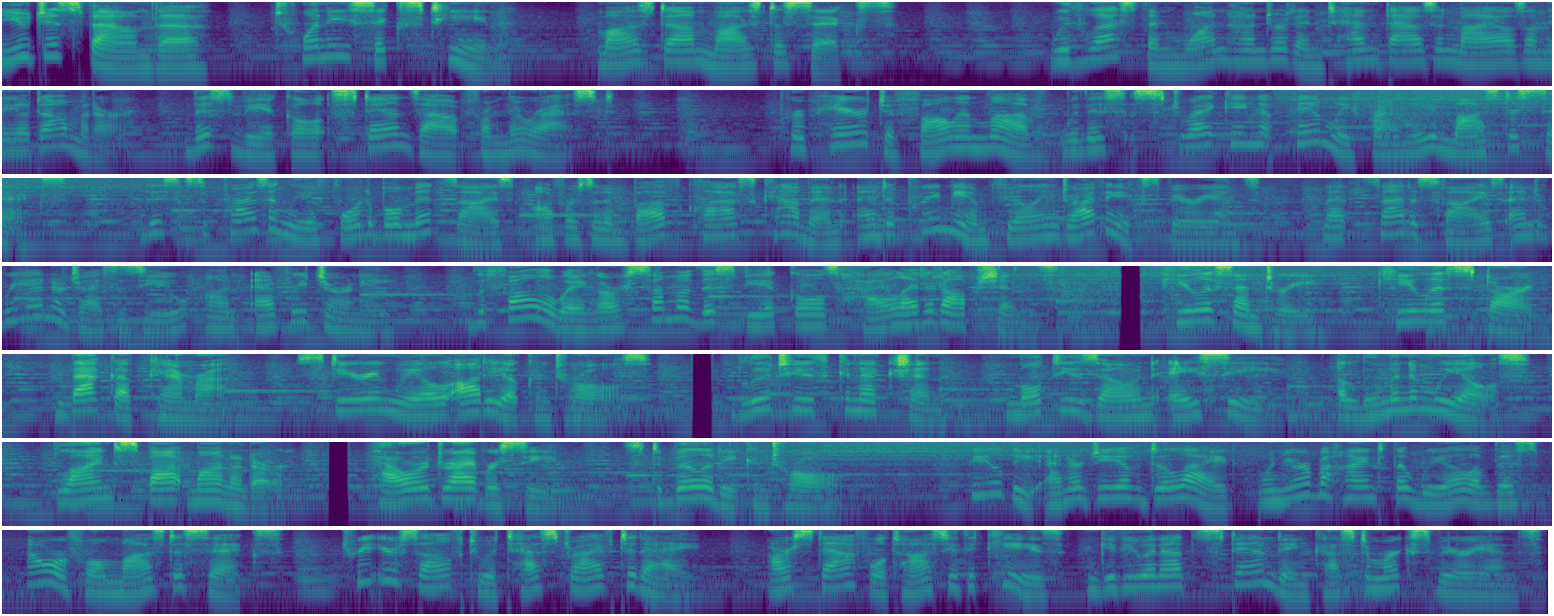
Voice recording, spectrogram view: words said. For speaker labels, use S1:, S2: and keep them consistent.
S1: You just found the 2016 Mazda Mazda 6. With less than 110,000 miles on the odometer, this vehicle stands out from the rest. Prepare to fall in love with this striking, family-friendly Mazda 6. This surprisingly affordable midsize offers an above-class cabin and a premium-feeling driving experience that satisfies and re-energizes you on every journey. The following are some of this vehicle's highlighted options. Keyless entry, keyless start, backup camera, steering wheel audio controls, Bluetooth connection, multi-zone AC, aluminum wheels, blind spot monitor, power driver seat, stability control. Feel the energy of delight when you're behind the wheel of this powerful Mazda 6. Treat yourself to a test drive today. Our staff will toss you the keys and give you an outstanding customer experience.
